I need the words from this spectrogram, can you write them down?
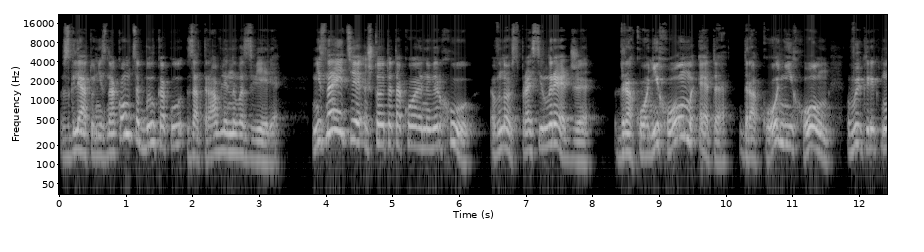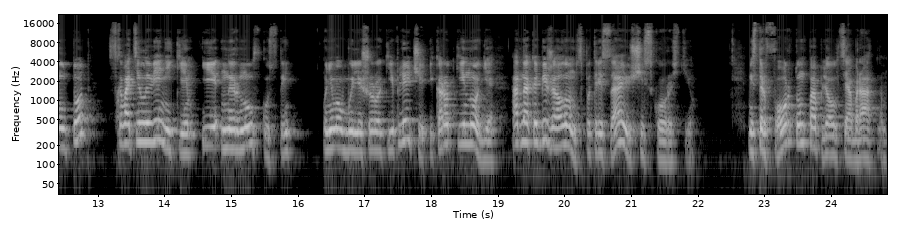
Взгляд у незнакомца был как у затравленного зверя. «Не знаете, что это такое наверху?» – вновь спросил Реджи. «Драконий холм это! Драконий холм!» – выкрикнул тот, схватил веники и нырнул в кусты. У него были широкие плечи и короткие ноги, однако бежал он с потрясающей скоростью. Мистер Фортун поплелся обратно.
